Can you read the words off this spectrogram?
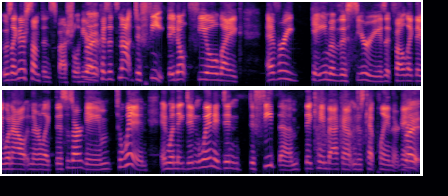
it was like there's something special here Right. because it's not defeat. They don't feel like every game of this series, it felt like they went out and they're like, this is our game to win. And when they didn't win, it didn't defeat them. They came back out and just kept playing their game. Right.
